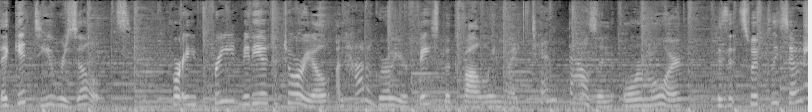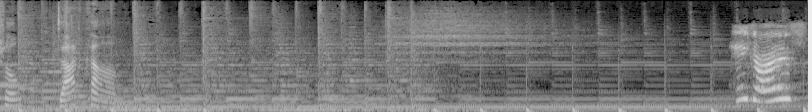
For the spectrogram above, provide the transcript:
that gets you results. For a free video tutorial on how to grow your Facebook following by 10,000 or more, visit swiftlysocial.com. Hey guys,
